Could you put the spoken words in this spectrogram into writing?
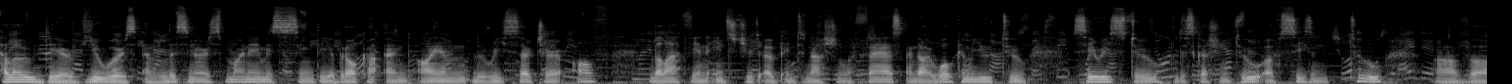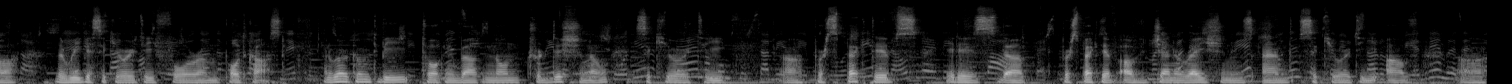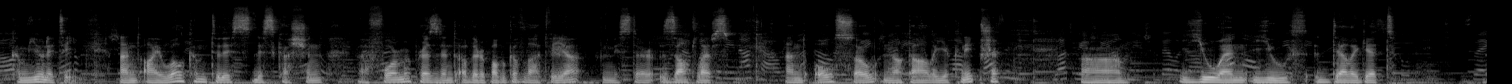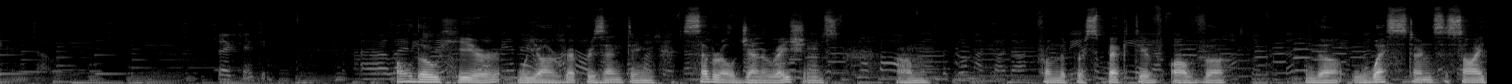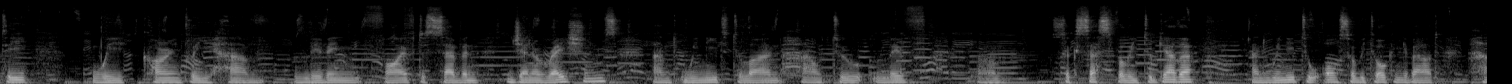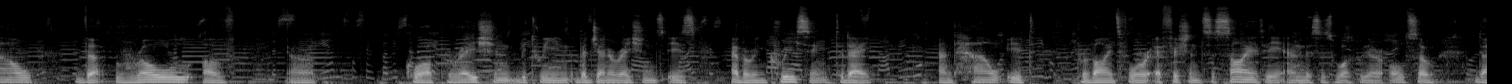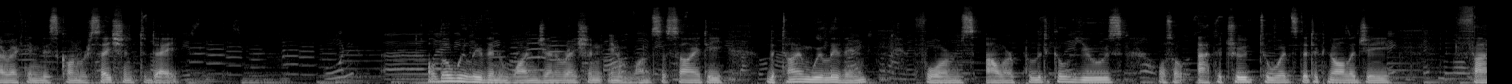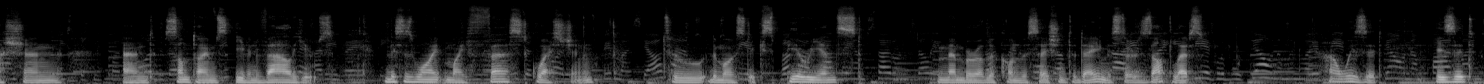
Hello, dear viewers and listeners. My name is Cynthia Broka, and I am the researcher of the Latvian Institute of International Affairs, and I welcome you to Series 2, Discussion 2 of Season 2 of uh, the Riga Security Forum podcast and we're going to be talking about non traditional security uh, perspectives. It is the perspective of generations and security of uh, community. And I welcome to this discussion uh, former President of the Republic of Latvia, Mr. Zatlers, and also Natalia Knipše, UN uh, Youth Delegate. Although here we are representing several generations um, from the perspective of uh, the Western society, we currently have living five to seven generations, and we need to learn how to live um, successfully together. And we need to also be talking about how the role of uh, cooperation between the generations is ever increasing today and how it provides for efficient society and this is what we are also directing this conversation today. Although we live in one generation in one society, the time we live in forms our political views, also attitude towards the technology, fashion, and sometimes even values. This is why my first question to the most experienced member of the conversation today, Mr. Zatlers, how is it? Is it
